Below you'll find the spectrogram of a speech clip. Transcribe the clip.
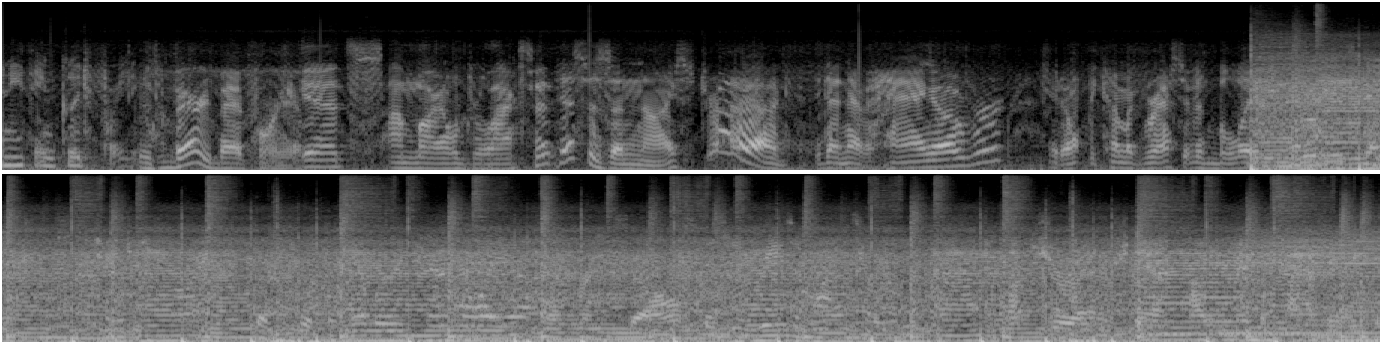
Anything good for you. It's very bad for you. It's a mild relaxant. This is a nice drug. It doesn't have a hangover. You don't become aggressive and belligerent. It changes your doesn't put the memory paranoia or brain cells. This is the reason why it's so I'm not sure I understand how you make a plan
